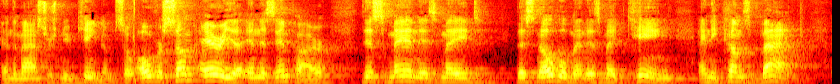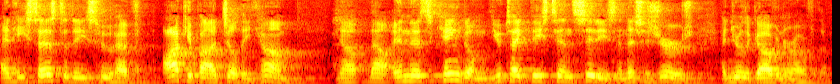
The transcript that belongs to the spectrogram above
in the master's new kingdom. So, over some area in this empire, this man is made, this nobleman is made king, and he comes back and he says to these who have occupied till he come, now, now in this kingdom, you take these 10 cities, and this is yours, and you're the governor over them.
